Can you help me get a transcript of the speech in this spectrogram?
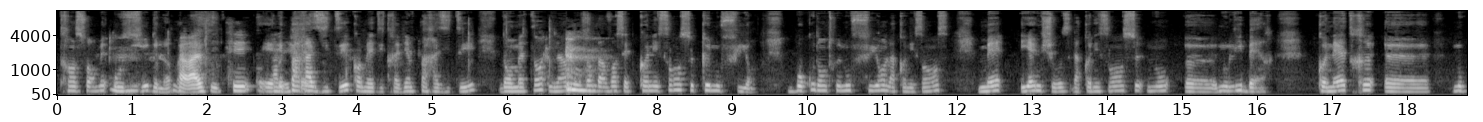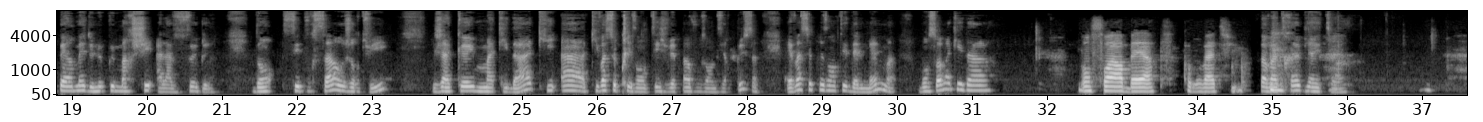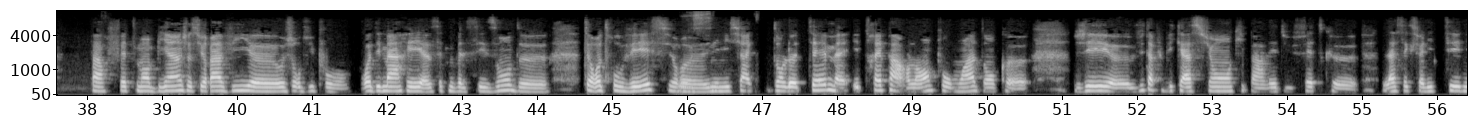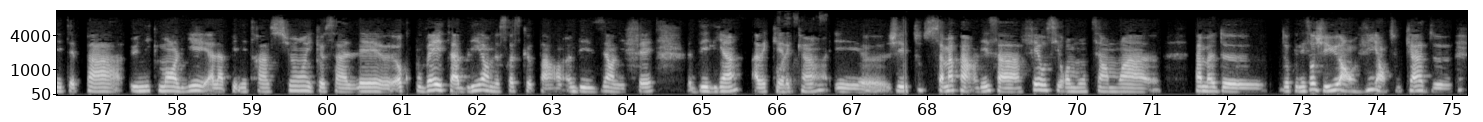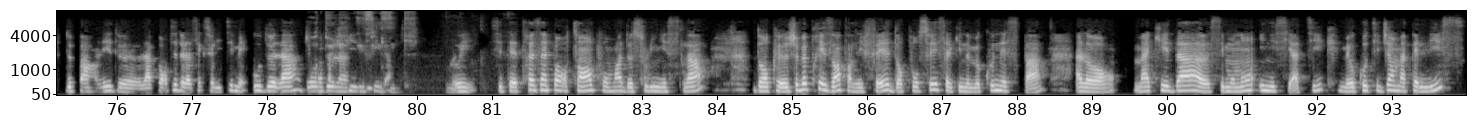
transformé aux mhm. yeux de l'homme. Parasité. Et, parasité, comme elle dit très bien, parasité. Donc maintenant, il a besoin d'avoir cette connaissance que nous fuyons. Beaucoup d'entre nous fuyons la connaissance, mais il y a une chose, la connaissance nous, euh, nous libère. Connaître euh, nous permet de ne plus marcher à l'aveugle. Donc c'est pour ça aujourd'hui, j'accueille Makida qui, a, qui va se présenter. Je ne vais pas vous en dire plus. Elle va se présenter d'elle-même. Bonsoir Makida. Bonsoir Berthe. Comment vas-tu? Ça va très bien et toi? Parfaitement bien. Je suis ravie euh, aujourd'hui pour redémarrer euh, cette nouvelle saison de te retrouver sur euh, une émission dont le thème est très parlant pour moi. Donc, euh, j'ai euh, vu ta publication qui parlait du fait que la sexualité n'était pas uniquement liée à la pénétration et que ça allait, euh, qu'on pouvait établir, ne serait-ce que par un baiser, en effet, des liens avec quelqu'un. Et j'ai tout, ça m'a parlé, ça a fait aussi remonter en moi pas mal de, de connaissances. J'ai eu envie, en tout cas, de, de parler de la portée de la sexualité, mais au-delà du, au physique. du physique. Oui, c'était très important pour moi de souligner cela. Donc, euh, je me présente en effet. Donc, pour ceux et celles qui ne me connaissent pas, alors, Makeda, euh, c'est mon nom initiatique, mais au quotidien, on m'appelle Lys.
